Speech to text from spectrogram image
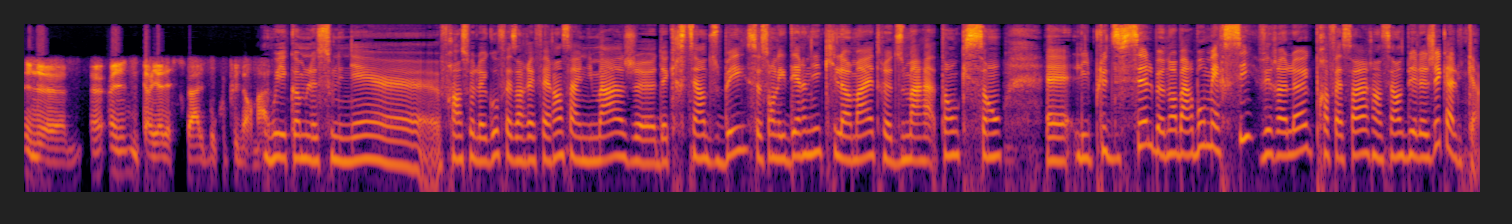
une, période estivale beaucoup plus normale. Oui, comme le soulignait euh, François Legault, faisant référence à une image euh, de Christian Dubé, ce sont les derniers kilomètres du marathon qui sont euh, les plus difficiles. Benoît Barbeau, merci, virologue, professeur en sciences biologiques à l'UQAM.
